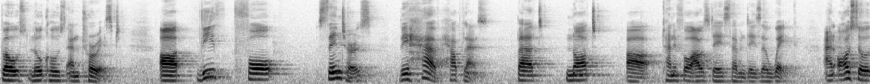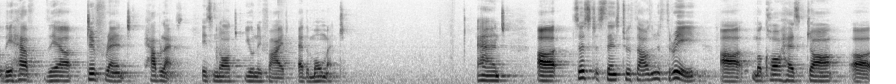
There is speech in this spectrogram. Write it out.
both locals and tourists. Uh, these four centers, they have helplines, but not uh, 24 hours a day, seven days a week. And also they have their different helplines. It's not unified at the moment. And just since 2003, uh, Macau has done uh,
